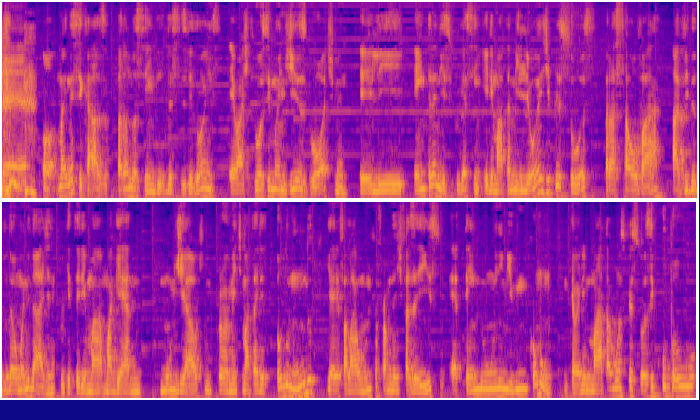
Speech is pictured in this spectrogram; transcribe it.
É. Ó, mas nesse caso, falando assim de- desses vilões, eu acho que o Ozymandias do Watchmen, ele entra nisso, porque assim, ele mata milhões de pessoas pra salvar a vida da humanidade, né? Porque teria uma, uma guerra mundial que provavelmente mataria todo mundo, e aí ele fala, a única forma da gente fazer isso é tendo um inimigo em comum. Então ele mata algumas pessoas e culpa o,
